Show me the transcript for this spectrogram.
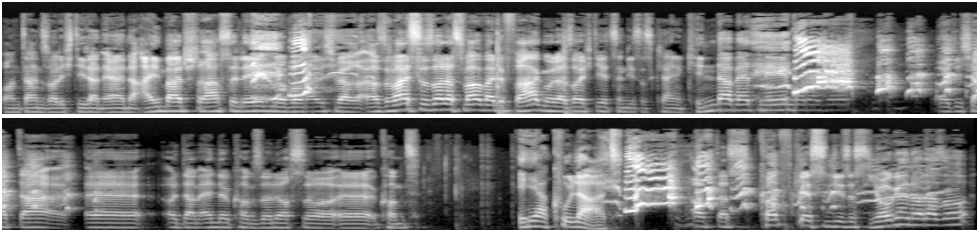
Und dann soll ich die dann eher in der Einbahnstraße legen, wo ich wäre. Also weißt du so, das waren meine Fragen. Oder soll ich die jetzt in dieses kleine Kinderbett nehmen oder so? Und ich hab da, äh, und am Ende kommt so noch so, äh, kommt Ejakulat auf das Kopfkissen dieses Jungen oder so.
